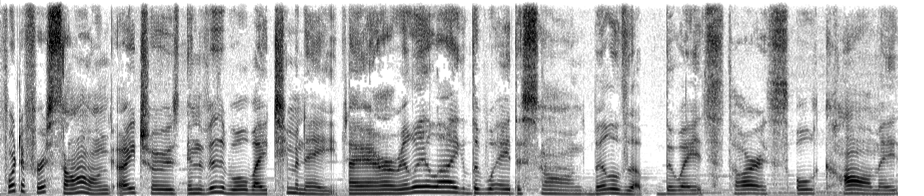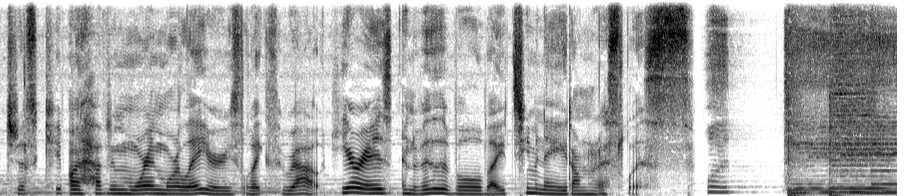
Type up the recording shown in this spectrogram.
For the first song, I chose Invisible by Teamonade. I really like the way the song builds up, the way it starts all calm, it just keeps on having more and more layers like throughout. Here is Invisible by Teamonade on Restless. What day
